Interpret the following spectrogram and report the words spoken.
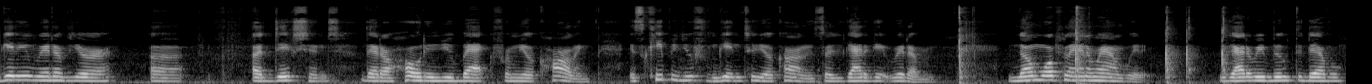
getting rid of your uh, addictions that are holding you back from your calling. It's keeping you from getting to your calling, so you got to get rid of them. No more playing around with it. You got to rebuke the devil.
